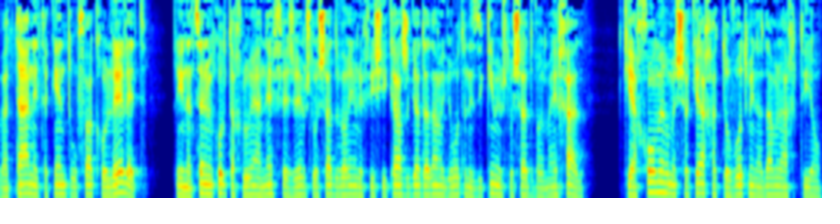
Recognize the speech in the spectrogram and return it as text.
ועתה נתקן תרופה כוללת להינצל מכל תחלואי הנפש, והם שלושה דברים, לפי שעיקר שגיאת האדם וגרימות הנזיקים הם שלושה דברים. האחד, כי החומר משכח הטובות מן אדם להחטיאו.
